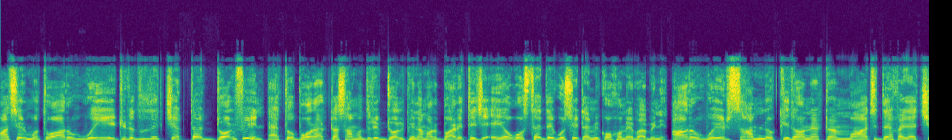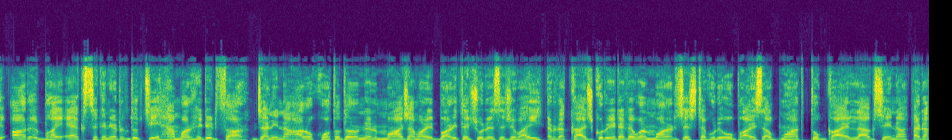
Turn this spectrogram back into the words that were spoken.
মাছের মতো। আর ওয়েট এটা তো দেখছি একটা ডলফিন এত বড় একটা সামুদ্রিক ডলফিন আমার বাড়িতে যে এই অবস্থায় দেখব সেটা আমি কখনোই ভাবিনি। আর ওয়েট সামনে কি ধরনের একটা মাছ দেখা যাচ্ছে? আরে ভাই, এক সেকেন্ড এটা তো হচ্ছে হ্যামার হেডেড স্যার জানি না আরও কত ধরনের মাছ আমার বাড়িতে চলে এসেছে ভাই। একটা কাজ করে এটাকে একবার মারার চেষ্টা করে। ও ভাই সাহেব মার তো গায়ে লাগছে না। একটা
